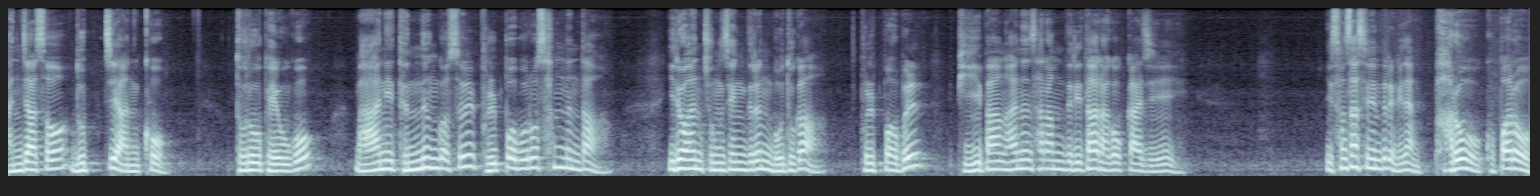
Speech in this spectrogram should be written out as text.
앉아서 눕지 않고 두루 배우고 많이 듣는 것을 불법으로 삼는다. 이러한 중생들은 모두가 불법을 비방하는 사람들이다 라고까지 이 선사 스님들은 그냥 바로 곧바로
